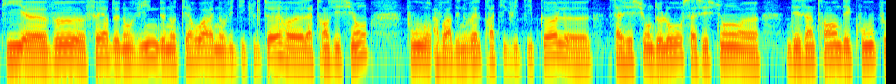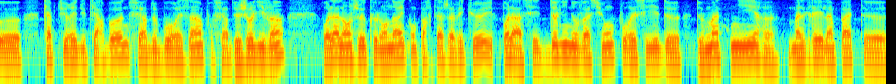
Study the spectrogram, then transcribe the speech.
qui euh, veut faire de nos vignes, de nos terroirs et de nos viticulteurs euh, la transition pour avoir des nouvelles pratiques viticoles, euh, sa gestion de l'eau, sa gestion des intrants, des coupes, capturer du carbone, faire de beaux raisins pour faire de jolis vins. Voilà l'enjeu que l'on a et qu'on partage avec eux. Et voilà, c'est de l'innovation pour essayer de, de maintenir, malgré l'impact euh,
